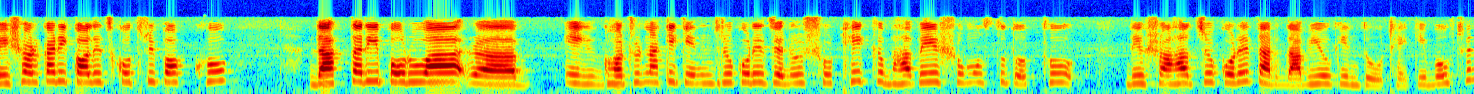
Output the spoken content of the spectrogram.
বেসরকারি কলেজ কর্তৃপক্ষ ডাক্তারি পড়ুয়া এই ঘটনাকে কেন্দ্র করে যেন সঠিকভাবে সমস্ত তথ্য দিয়ে সাহায্য করে, তার দাবিও কিন্তু ওঠে। কি বলছেন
